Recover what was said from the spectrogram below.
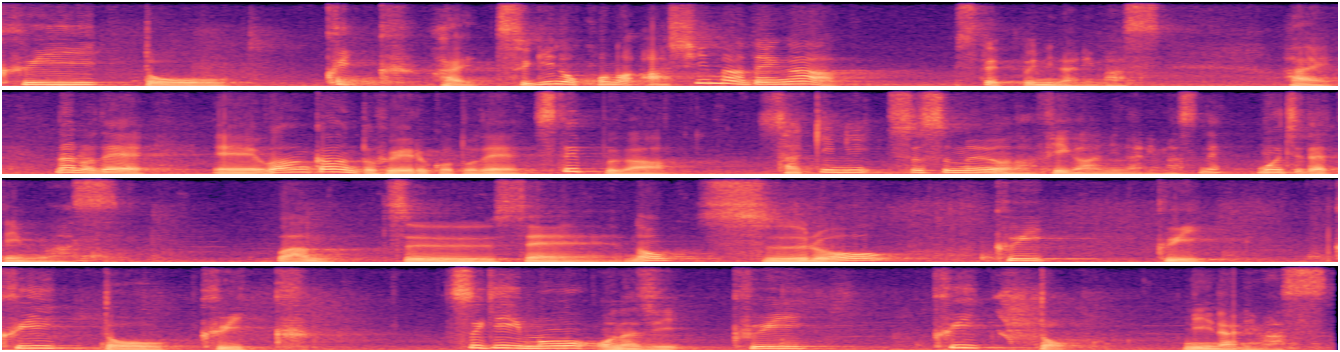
quick and quick。はい。次のこの足までがステップになります。はい。なので、えー、ワンカウント増えることでステップが先に進むようなフィガーになりますね。もう一度やってみます。one two せーの slow quick quick。quick and quick。次も同じ。クイックイットになります。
